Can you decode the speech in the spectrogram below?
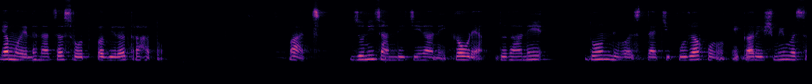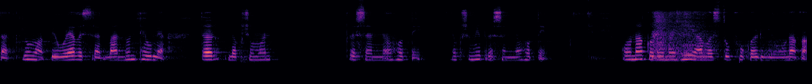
यामुळे धनाचा स्रोत अविरत राहतो. पाच जुनी चांदीची नाणी कवड्या दुधाने दोन दिवस त्याची पूजा करून एका रेशमी वस्त्रात किंवा पिवळ्या वस्त्रात बांधून ठेवल्या तर लक्ष्मण प्रसन्न होते. लक्ष्मी प्रसन्न होते कोणाकडूनही या वस्तू फुकट घेऊ नका,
